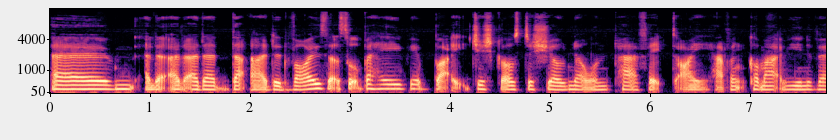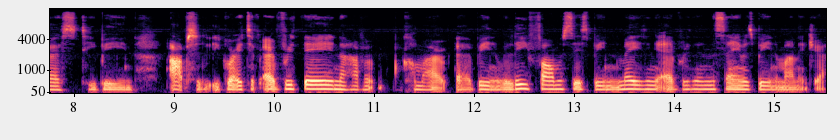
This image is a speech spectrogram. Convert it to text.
um, and, and, and that I'd advise that sort of behaviour, but it just goes to show no one's perfect. I haven't come out of university being absolutely great at everything. I haven't come out uh, being a relief pharmacist, being amazing at everything, the same as being a manager.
